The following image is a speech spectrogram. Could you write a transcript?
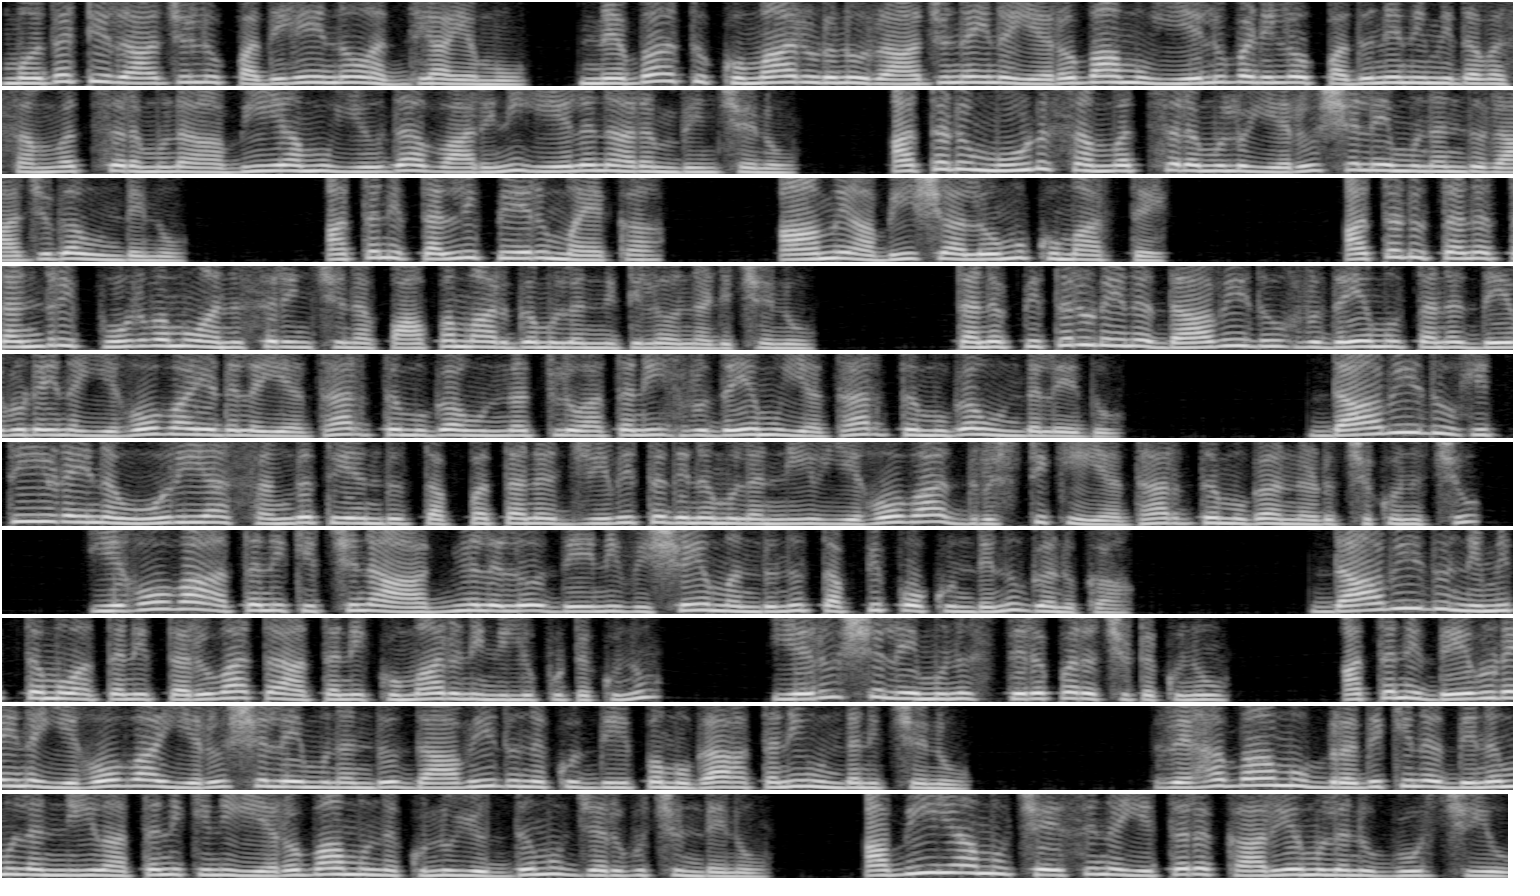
మొదటి రాజులు పదిహేనో అధ్యాయము. నెబాతు కుమారుడును రాజునైన ఎరబాము ఏలుబడిలో పదునెనిమిదవ సంవత్సరమున అబియాము యూదా వారిని ఏలనారంభించెను. అతడు మూడు సంవత్సరములు ఎరుషలేమునందు రాజుగా ఉండెను. అతని తల్లి పేరు మయక. ఆమె అభిషాలోము కుమార్తె. అతడు తన తండ్రి పూర్వము అనుసరించిన పాపమార్గములన్నిటిలో నడిచెను. తన పితరుడైన దావీదు హృదయము తన దేవుడైన యెహోవాయడల యథార్థముగా ఉన్నట్లు అతని హృదయము యథార్థముగా ఉండలేదు. దావీదు హిత్తీయుడైన ఊరియా సంగతియందు తప్ప తన జీవితదినములన్నీ యహోవా దృష్టికి యథార్థముగా నడుచుకొనుచు యహోవా అతనికిచ్చిన ఆజ్ఞలలో దేని విషయమందును తప్పిపోకుండెను గనుక. దావీదు నిమిత్తము అతని తరువాత అతని కుమారుని నిలుపుటకును ఎరుషలేమును స్థిరపరచుటకును అతని దేవుడైన యహోవా ఎరుషలేమునందు దావీదునకు దీపముగా అతని ఉండనిచ్చెను. రెహబాము బ్రతికిన దినములన్నీ అతనికిని ఎరబామునకును యుద్ధము జరుగుచుండెను. అబీయాము చేసిన ఇతర కార్యములను గూర్చియు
